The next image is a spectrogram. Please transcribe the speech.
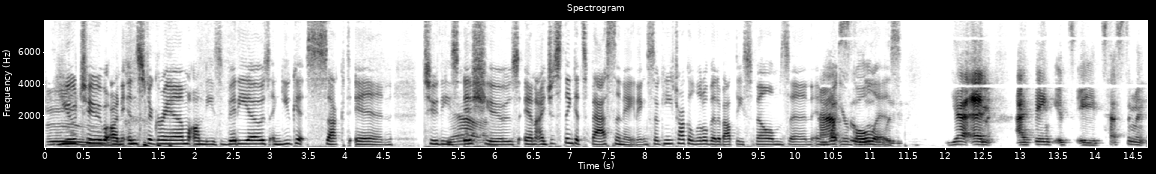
mm. YouTube, on Instagram, on these videos, and you get sucked in to these yeah. issues. And I just think it's fascinating. So, can you talk a little bit about these films and, and what your goal is? Yeah. And I think it's a testament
